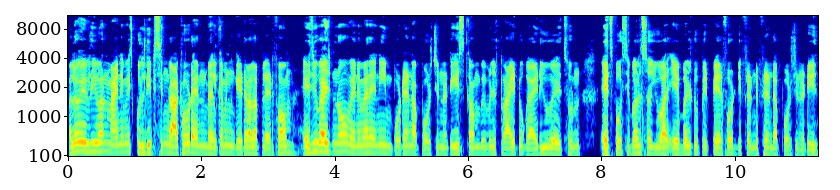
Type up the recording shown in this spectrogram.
Hello everyone, my name is Kuldeep Singh Rathod and welcome in GATE Wallah platform. As you guys know, whenever any important opportunities come, we will try to guide you as soon as possible so you are able to prepare for different different opportunities.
